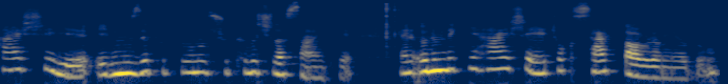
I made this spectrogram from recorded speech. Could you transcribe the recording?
her şeyi elinizde tuttuğunuz şu kılıçla sanki. Yani önümdeki her şeye çok sert davranıyordum.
